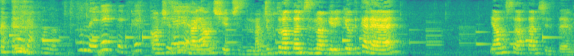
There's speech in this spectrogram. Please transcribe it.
Bunu yapalım. Bunu reddet. Ama bir şey söyleyeyim ben yanlış yer çizdim bence. Bu taraftan çizmem gerekiyordu Karen. Yanlış taraftan çizdim.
